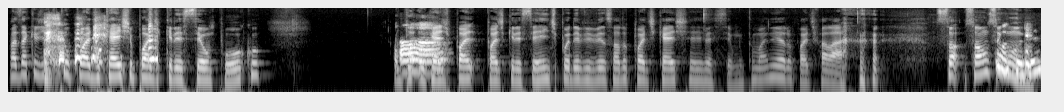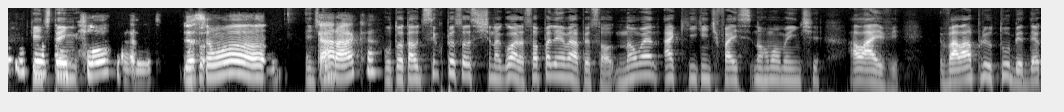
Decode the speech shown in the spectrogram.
Mas acredito que o podcast pode crescer um pouco. O Aham. podcast pode, pode crescer, a gente poder viver só do podcast vai ser muito maneiro, pode falar. Só, só um segundo. que a gente tem- Flow, cara. Ia ser uma. A gente tem Caraca. o total de 5 pessoas assistindo agora, só pra lembrar, pessoal, não é aqui que a gente faz normalmente a live. Vai lá pro YouTube, The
